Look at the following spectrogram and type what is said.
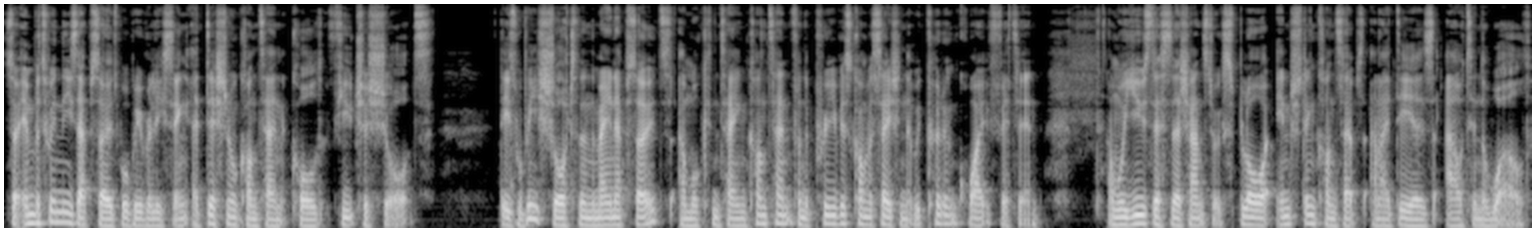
So, in between these episodes, we'll be releasing additional content called Future Shorts. These will be shorter than the main episodes and will contain content from the previous conversation that we couldn't quite fit in. And we'll use this as a chance to explore interesting concepts and ideas out in the world.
